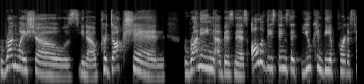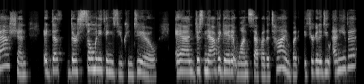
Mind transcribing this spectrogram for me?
runway shows, you know, production, running a business, all of these things that you can be a part of fashion, it does there's so many things you can do and just navigate it one step at a time. But if you're going to do any of it,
